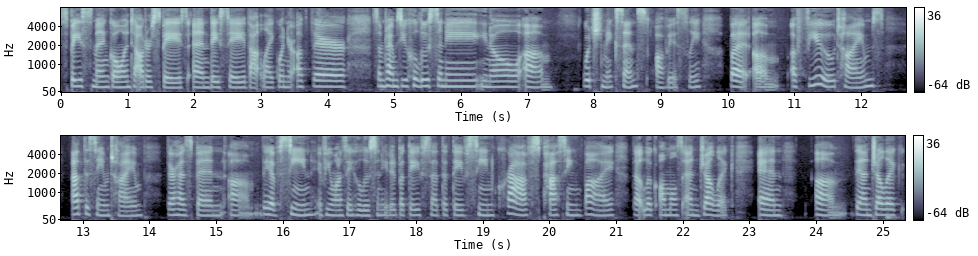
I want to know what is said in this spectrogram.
spacemen go into outer space and they say that like when you're up there, sometimes you hallucinate, you know, um, which makes sense, obviously, but um, a few times at the same time there has been um, they have seen if you want to say hallucinated but they've said that they've seen crafts passing by that look almost angelic. And um, the angelic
